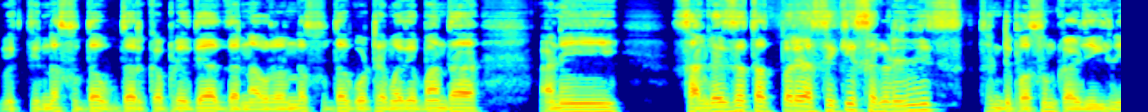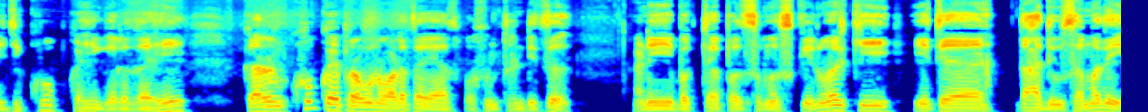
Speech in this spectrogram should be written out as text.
व्यक्तींनासुद्धा उबदार कपडे द्या जनावरांनासुद्धा गोठ्यामध्ये बांधा आणि सांगायचं तात्पर्य असं की सगळ्यांनीच थंडीपासून काळजी घेण्याची खूप काही गरज आहे. कारण खूप काही प्रमाण वाढत आहे आजपासून थंडीचं. आणि बघतोय आपण समोर स्क्रीनवर की येत्या दहा दिवसामध्ये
